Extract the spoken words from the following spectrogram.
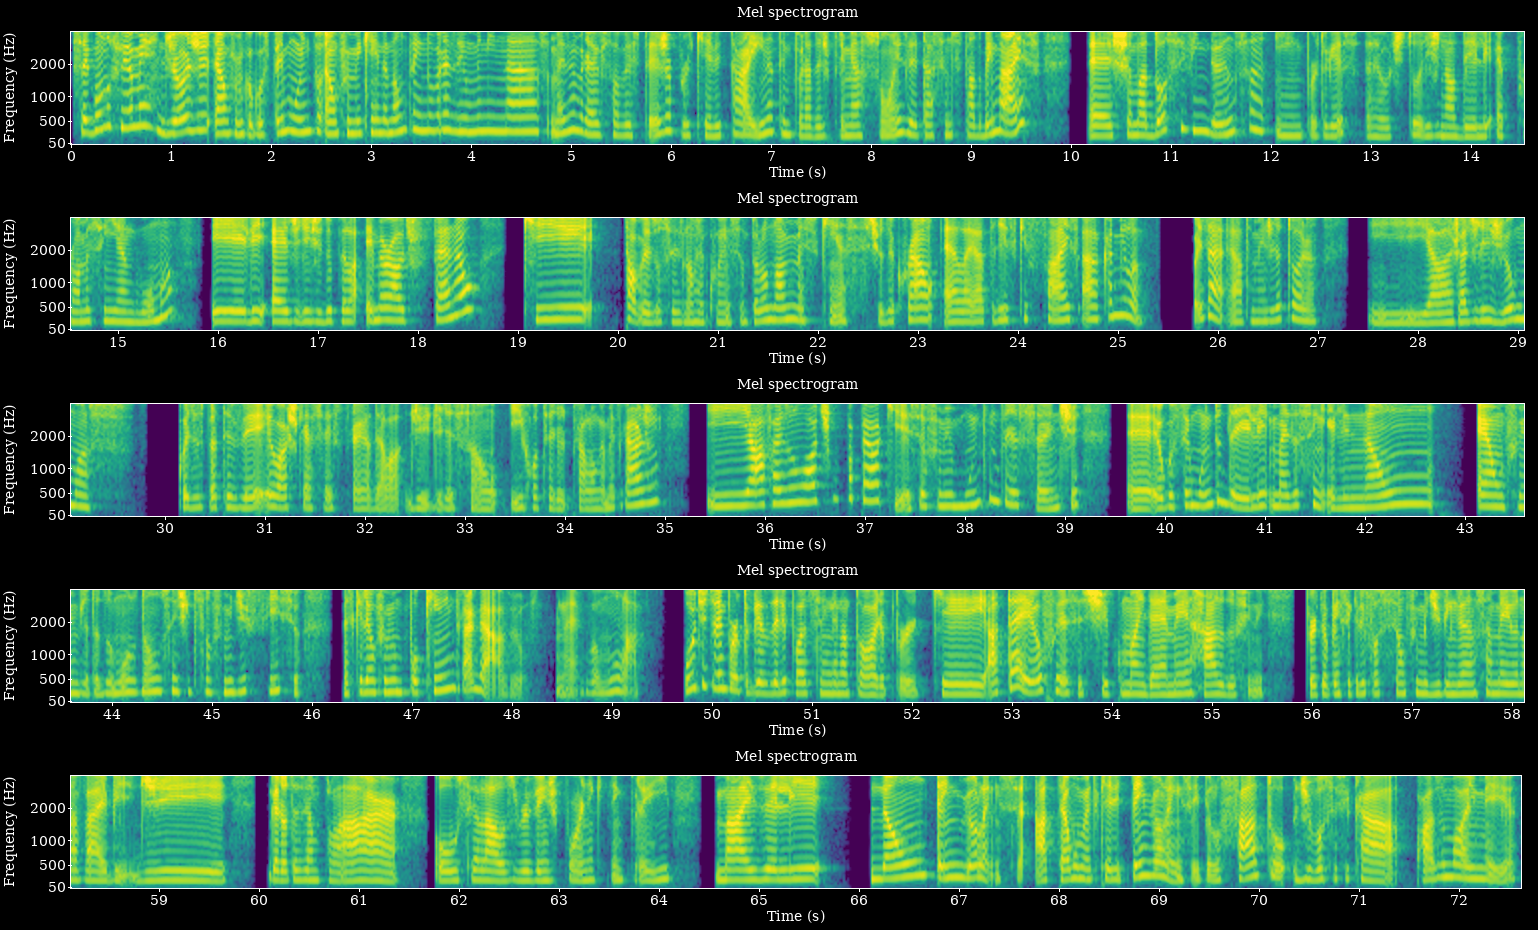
Segundo filme de hoje é um filme que eu gostei muito. É um filme que ainda não tem no Brasil, meninas. Mas em breve talvez esteja, porque ele tá aí na temporada de premiações. Ele tá sendo citado bem mais. É, chama Doce Vingança em português. É, o título original dele é Promising Young Woman. Ele é dirigido pela Emerald Fennell, que talvez vocês não reconheçam pelo nome, mas quem assistiu The Crown, ela é a atriz que faz a Camila. Pois é, ela também é diretora. E ela já dirigiu algumas coisas para TV. Eu acho que essa é a estreia dela de direção e roteiro para longa-metragem. E ela faz um ótimo papel aqui. Esse é um filme muito interessante. É, eu gostei muito dele, mas assim, ele não é um filme para todo mundo, não no sentido de ser um filme difícil, mas que ele é um filme um pouquinho intragável, né? Vamos lá. O título em português dele pode ser enganatório, porque até eu fui assistir com uma ideia meio errada do filme. Porque eu pensei que ele fosse ser um filme de vingança meio na vibe de Garota Exemplar, ou sei lá, os revenge porn que tem por aí. Mas ele não tem violência. Até o momento que ele tem violência, e pelo fato de você ficar quase uma hora e meia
